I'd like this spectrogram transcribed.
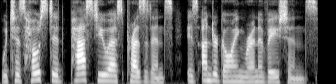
which has hosted past U.S. presidents, is undergoing renovations.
